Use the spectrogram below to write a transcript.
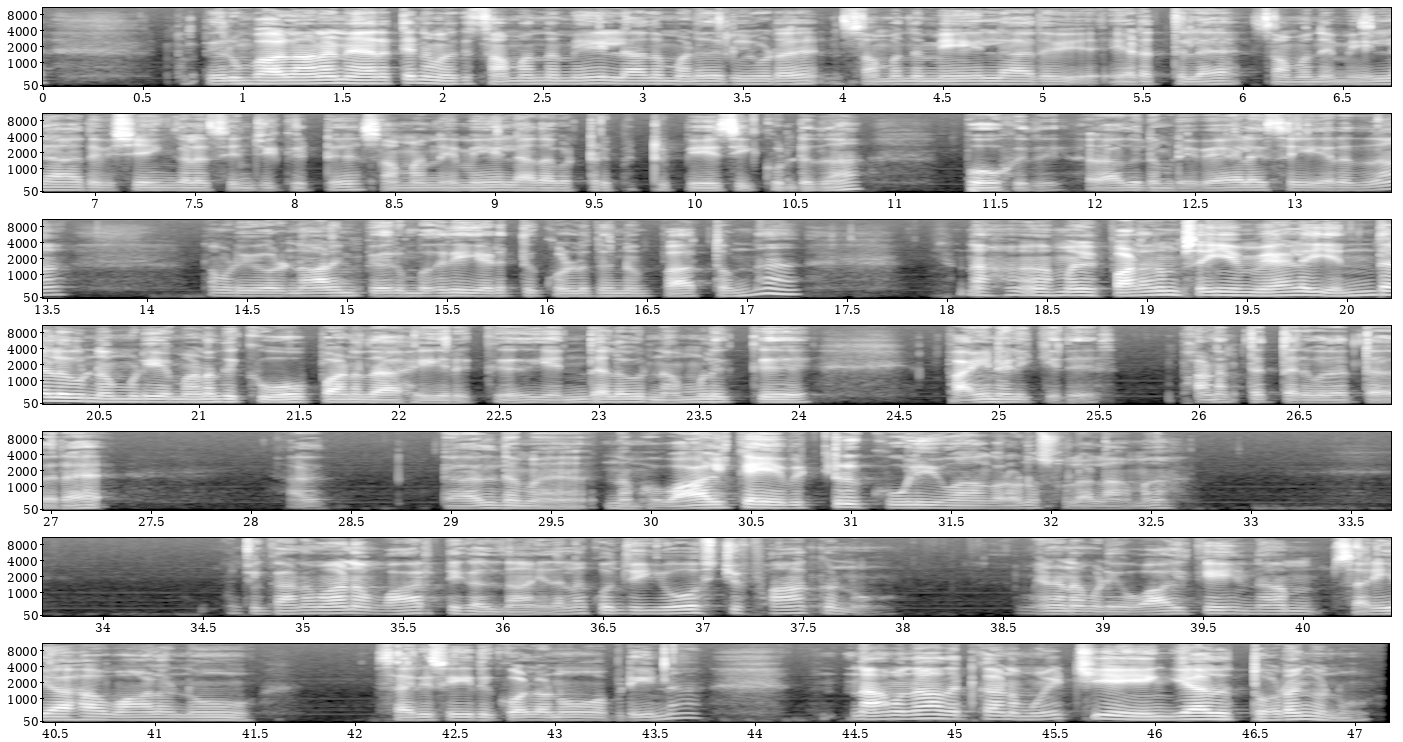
பெரும்பாலான நேரத்தை நமக்கு சம்மந்தமே இல்லாத மனிதர்களோட சம்மந்தமே இல்லாத இடத்துல சம்மந்தமே இல்லாத விஷயங்களை செஞ்சுக்கிட்டு சம்மந்தமே இல்லாதவற்றை பற்றி பேசி கொண்டு தான் போகுது. அதாவது நம்முடைய வேலை செய்கிறது தான் நம்முடைய ஒரு நாளின் பெரும்பகுதியை எடுத்துக்கொள்ளுதுன்னு பார்த்தோம்னா நம்ம பலரும் செய்யும் வேலை எந்த அளவு நம்முடைய மனதுக்கு ஓப்பானதாக இருக்குது எந்த அளவு நம்மளுக்கு பயனளிக்குது பணத்தை தருவதை தவிர அது அதாவது நம்ம நம்ம வாழ்க்கையை விற்று கூலி வாங்குகிறோன்னு சொல்லலாமா? கொஞ்சம் கனமான வார்த்தைகள் தான். இதெல்லாம் கொஞ்சம் யோசித்து பார்க்கணும். ஏன்னா நம்முடைய வாழ்க்கையை நாம் சரியாக வாழணும் சரி செய்து கொள்ளணும் அப்படின்னா நாம் தான் அதற்கான முயற்சியை எங்கேயாவது தொடங்கணும்.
